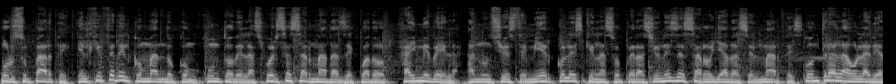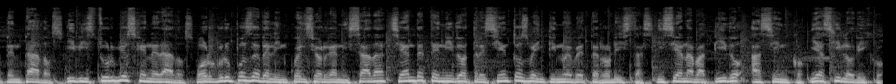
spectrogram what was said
Por su parte, el jefe del Comando Conjunto de las Fuerzas Armadas de Ecuador, Jaime Vela, anunció este miércoles que en las operaciones desarrolladas el martes contra la ola de atentados y disturbios generados por grupos de delincuencia organizada se han detenido a 329 terroristas y se han abatido a 5, y así lo dijo.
